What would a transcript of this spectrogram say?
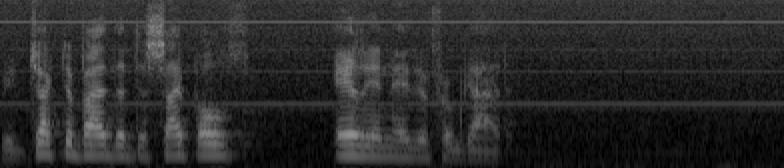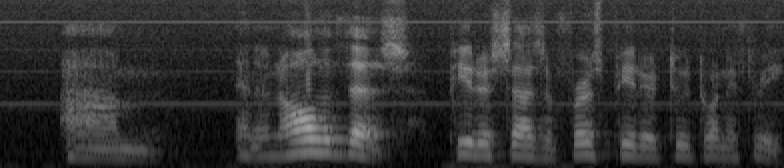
rejected by the disciples, alienated from God. Um, and in all of this, Peter says in 1 Peter 2.23,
